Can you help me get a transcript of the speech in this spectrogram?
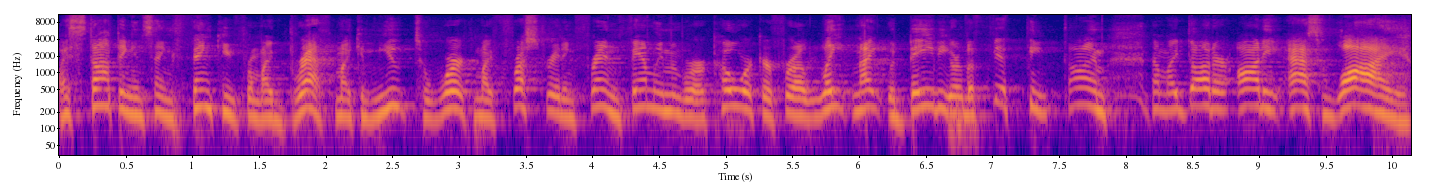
by stopping and saying thank you for my breath, my commute to work, my frustrating friend, family member, or coworker for a late night with baby, or the 15th time that my daughter Audie asked why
